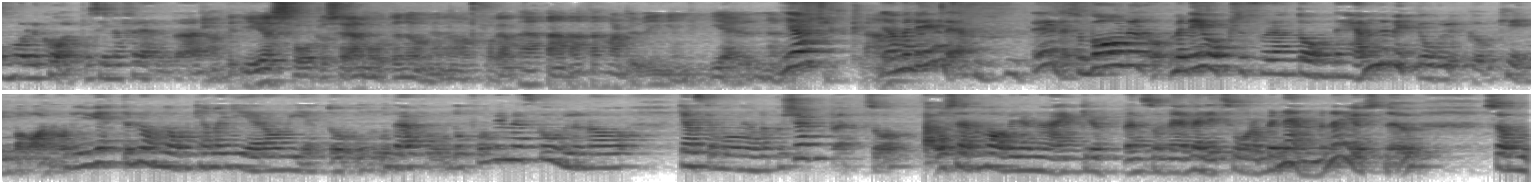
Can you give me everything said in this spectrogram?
och håller koll på sina föräldrar. Ja, det är svårt att säga emot en unge när man frågar pappa varför har du ingen hjälm när du Ja. cyklar? Ja men det är det. det, är det. Så barnen, men det är också för att de, det händer mycket olyckor kring barn och det är ju jättebra om de kan agera och vet och, och, och där får, då får vi med skolorna och ganska många andra på köpet. Så. Och sen har vi den här gruppen som är väldigt svår att benämna just nu som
